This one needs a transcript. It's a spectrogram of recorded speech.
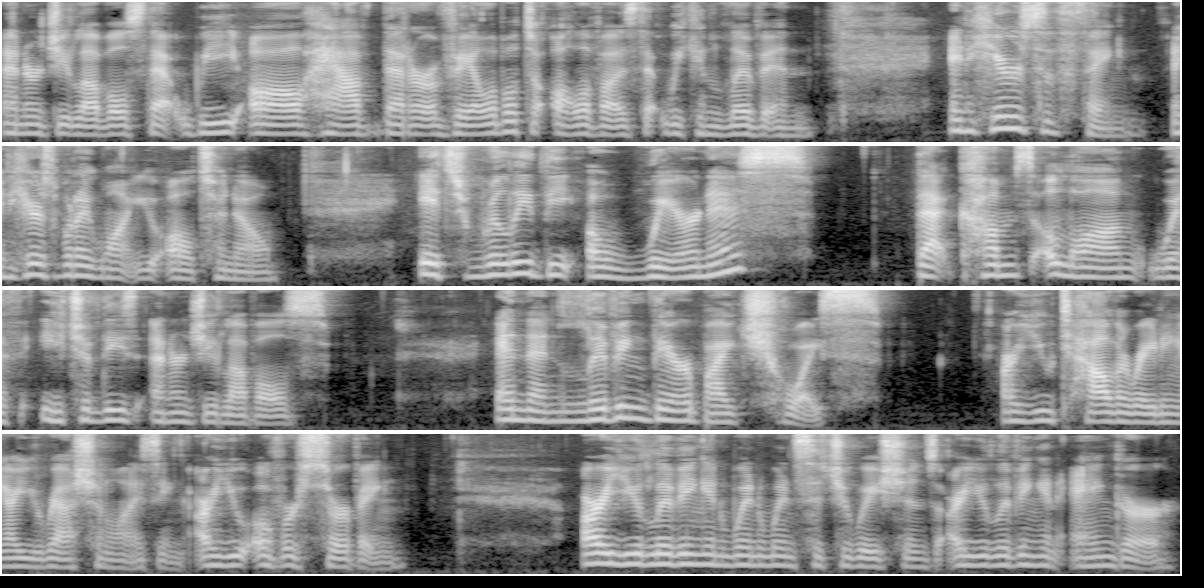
energy levels that we all have that are available to all of us that we can live in. And here's the thing, and here's what I want you all to know it's really the awareness that comes along with each of these energy levels, and then living there by choice. Are you tolerating? Are you rationalizing? Are you over-serving? Are you living in win win situations? Are you living in anger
